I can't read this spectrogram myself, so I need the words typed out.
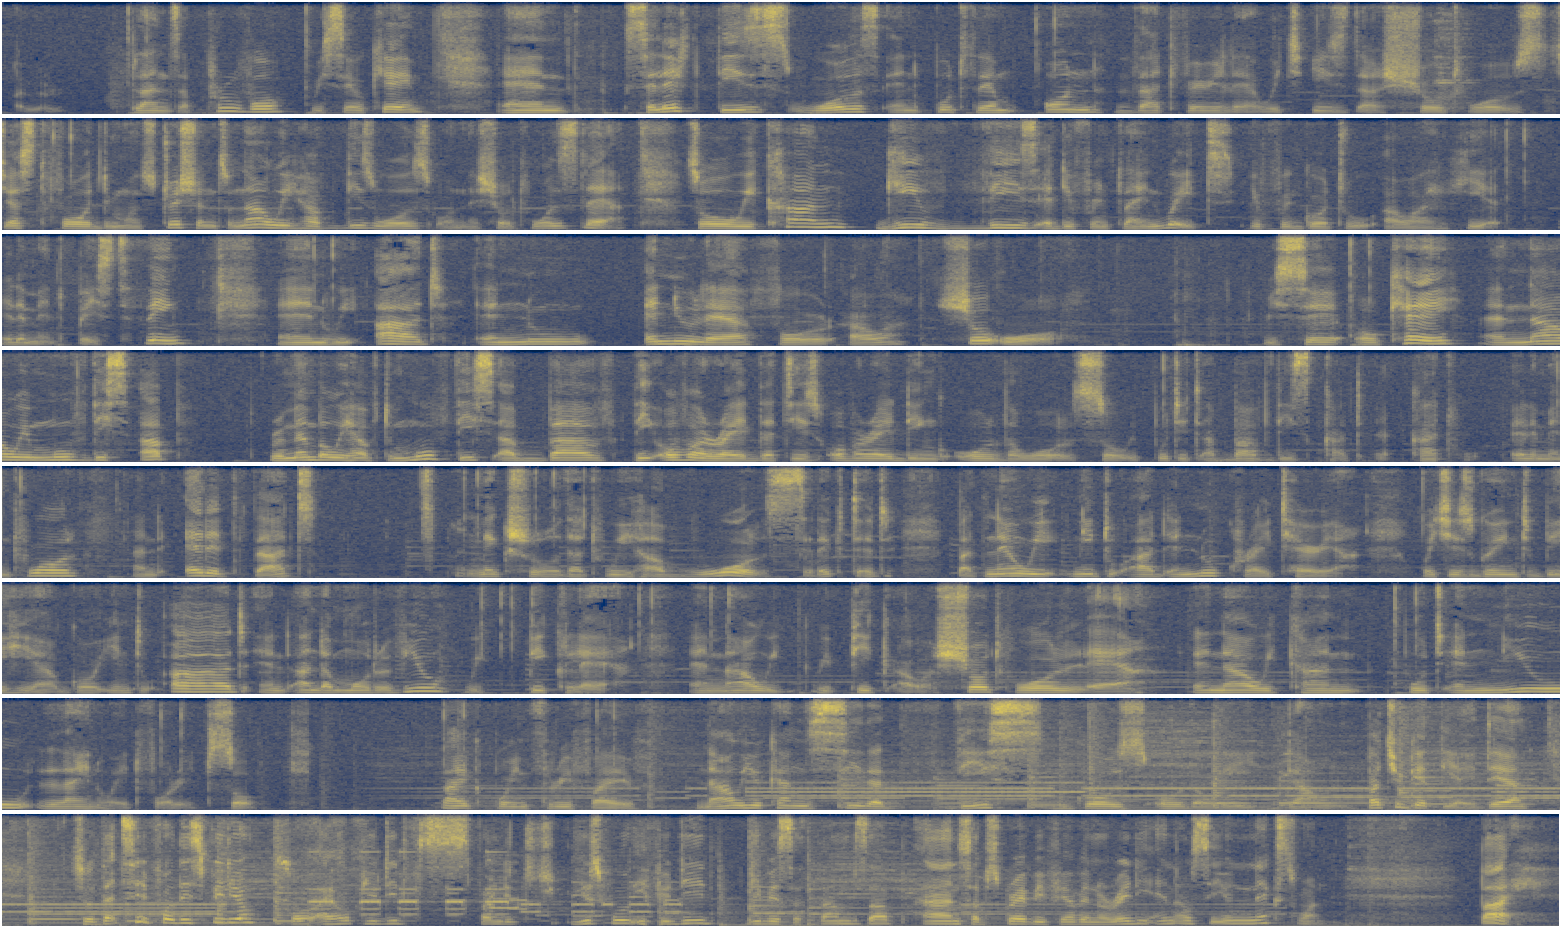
plans approval. We say okay. And select these walls and put them on that very layer which is the short walls just for demonstration. So now we have these walls on the short walls layer. So we can give these a different line weight if we go to our here element based thing and we add a new a new layer for our short wall. We say okay and now we move this up remember we have to move this above the override that is overriding all the walls. So we put it above this cut cut element wall and edit that and make sure that we have walls selected. But now we need to add a new criteria which is going to be here. Go into add and under model view we pick layer. And now we, we pick our short wall layer. And now we can put a new line weight for it. So like 0.35 now you can see that this goes all the way down but you get the idea. So that's it for this video. So i hope you did find it useful. If you did give us a thumbs up and subscribe if you haven't already and i'll see you in the next one. Bye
